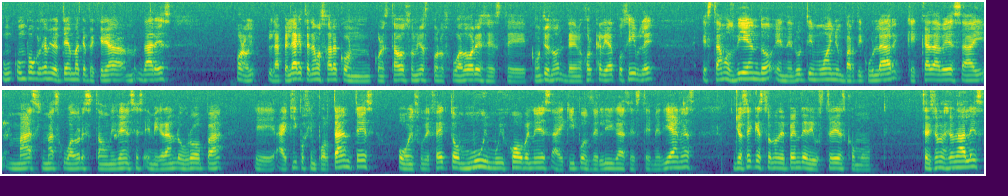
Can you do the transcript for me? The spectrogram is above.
un, un, poco el cambio de tema que te quería dar es. Bueno, la pelea que tenemos ahora con, con Estados Unidos por los jugadores, este, como tú ¿no? de mejor calidad posible estamos viendo en el último año en particular que cada vez hay más y más jugadores estadounidenses emigrando a Europa eh, a equipos importantes o en su defecto muy muy jóvenes a equipos de ligas este, medianas. Yo sé que esto no depende de ustedes como selecciones nacionales,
